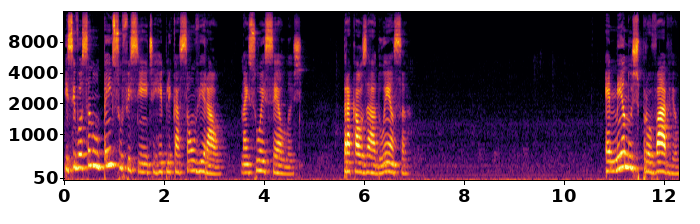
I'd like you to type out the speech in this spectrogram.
E se você não tem suficiente replicação viral nas suas células para causar a doença, é menos provável,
